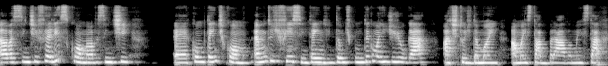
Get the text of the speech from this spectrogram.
Ela vai se sentir feliz como? Ela vai se sentir é, contente como? É muito difícil, entende? Então, tipo, não tem como a gente julgar a atitude da mãe. A mãe está brava, a mãe está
